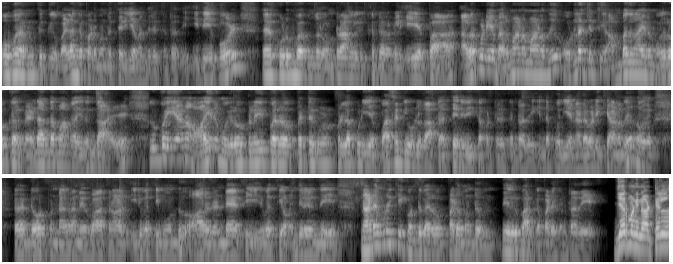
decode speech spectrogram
உபகரணத்துக்கு வழங்கப்படும் என்று தெரிய வந்திருக்கின்றது. இதேபோல் குடும்பங்கள் ஒன்றாக இருக்கின்றவர்கள் ஏப்பா அவர்களுடைய வருமானமானது ஒரு லட்சத்தி ஐம்பதனாயிரம் யூரோக்கள் வருடாந்தமாக இருந்தால் இவ்வகையான ஆயிரம் யூரோக்களை பெற பெற்றுக்கொள்ளக்கூடிய வசதி உள்ளதாக தெரிவிக்கப்பட்டிருக்கின்றது. இந்த புதிய நடவடிக்கையானது நோ- டோட்மண்ட் நகர நிர்வாகத்தினால் இருபத்தி மூன்று ஆறு ரெண்டாயிரத்தி இருபத்தி ஐந்திலிருந்து நடைமுறைக்கு கொண்டு வரப்படும் என்றும் எதிர்பார்க்கப்படுகின்றது. ஜெர்மனி நாட்டில்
